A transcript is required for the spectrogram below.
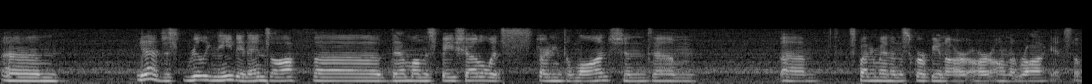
Um, yeah, just really neat. It ends off uh, them on the space shuttle. It's starting to launch, and um, um, Spider-Man and the Scorpion are, are on the rocket. So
